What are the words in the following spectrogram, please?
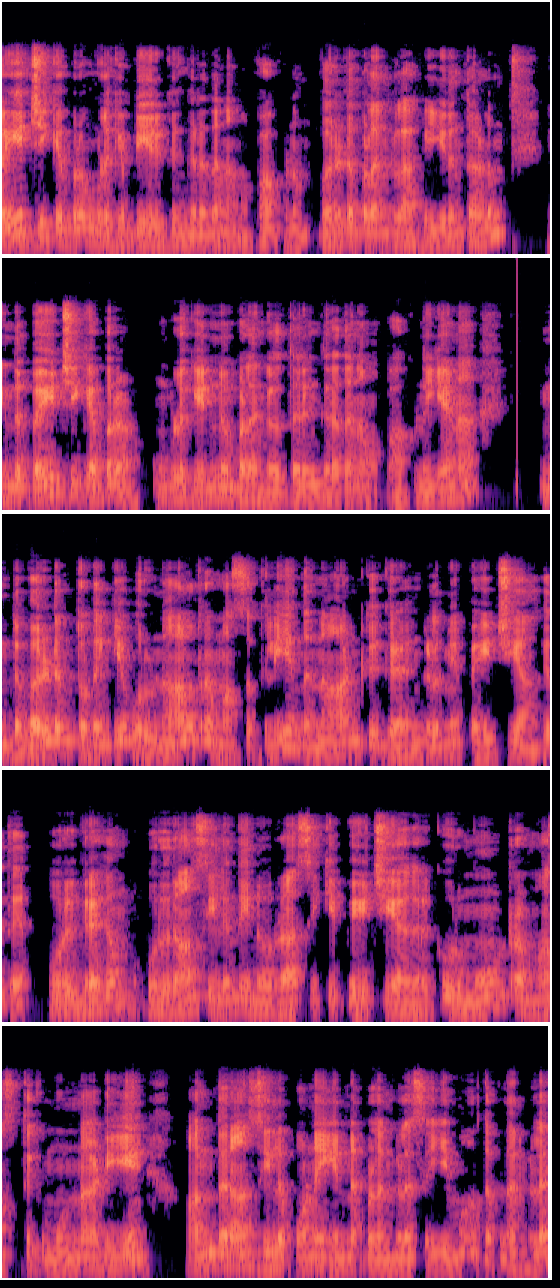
பயிற்சிக்கு அப்புறம் உங்களுக்கு எப்படி இருக்குங்கிறத நம்ம பார்க்கணும். வருட பலன்களாக இருந்தாலும் இந்த பயிற்சிக்கு அப்புறம் உங்களுக்கு என்ன பலன்கள் தருங்கிறத நம்ம பார்க்கணும். ஏன்னா இந்த வருடம் தொடங்கிய ஒரு நாலரை மாசத்திலேயே இந்த நான்கு கிரகங்களுமே பயிற்சி ஆகுது. ஒரு கிரகம் ஒரு ராசியிலேருந்து இன்னொரு ராசிக்கு பயிற்சி ஆகிறதுக்கு ஒரு மூன்றரை மாசத்துக்கு முன்னாடியே அந்த ராசியில போன என்ன பலன்களை செய்யுமோ அந்த பலன்களை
